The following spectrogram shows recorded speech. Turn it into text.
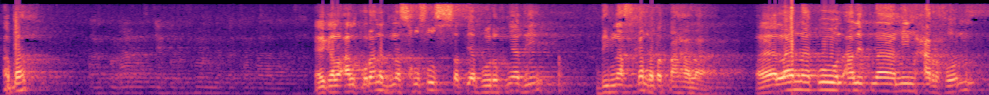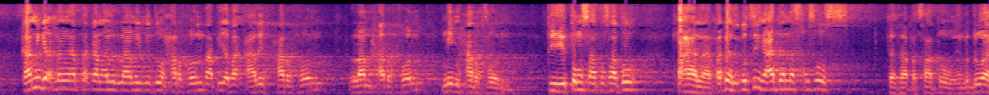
Apa? Eh kalau Al-Qur'an ada nas khusus, setiap hurufnya di dinaskan dapat pahala. Eh, la naqul alif lam mim harfun. Kami enggak mengatakan alif lam mim itu harfun, tapi apa? Alif harfun, lam harfun, mim harfun dihitung satu-satu pahala. Tapi hadis qudsi enggak ada nas khusus. Sudah dapat satu. Yang kedua,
